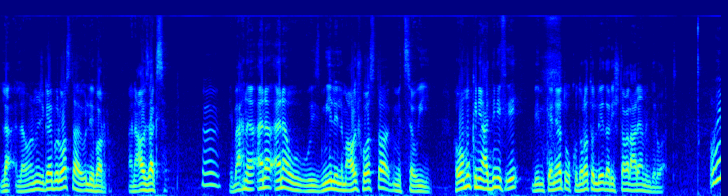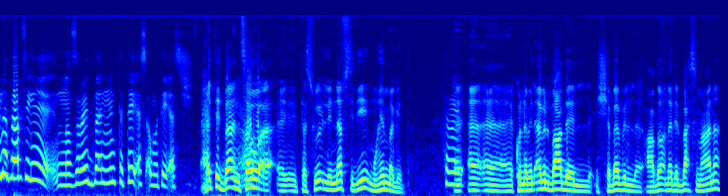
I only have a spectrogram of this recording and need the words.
لا لو أنا مش جايب الواسطه هيقول لي بره. أنا عاوز أكسب. يبقى إحنا أنا أنا وزميلي اللي معهوش واسطة متساويين. هو ممكن يعديني في إيه؟ بإمكانياته وقدراته اللي يقدر يشتغل عليها من دلوقتي. وهنا بقى بتيجي نظرية بقى إن أنت تيأس أو ما تيأسش. حتة بقى نسوق آه، التسويق للنفس دي مهمة جدا. تمام. آه، آه، كنا بنقابل بعض ال- الشباب ال- أعضاء نادي البحث معانا.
